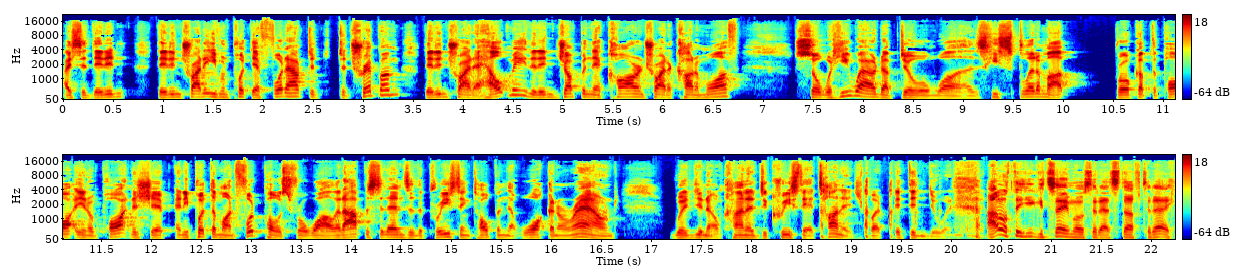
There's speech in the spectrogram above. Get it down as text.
I said, they didn't, they didn't try to even put their foot out to, to trip them. They didn't try to help me. They didn't jump in their car and try to cut them off. So what he wound up doing was he split them up, broke up the part, you know, partnership, and he put them on foot posts for a while at opposite ends of the precinct, hoping that walking around would, you know, kind of decrease their tonnage, but it didn't do anything. I don't think you could say most of that stuff today.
